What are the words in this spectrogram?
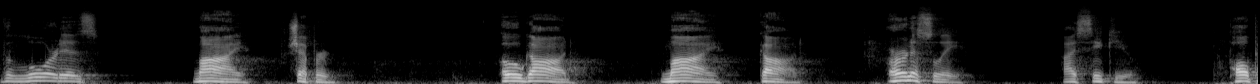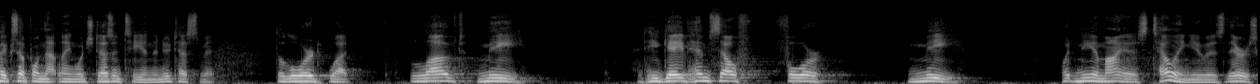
The Lord is my shepherd. O God, my God, earnestly I seek you. Paul picks up on that language, doesn't he, in the New Testament? The Lord, what? Loved me, and he gave himself for me. What Nehemiah is telling you is there's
